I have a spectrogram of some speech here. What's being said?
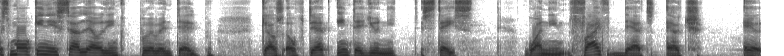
Smoking is a leading preventable cause of death in the United States. One in five deaths each, er,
